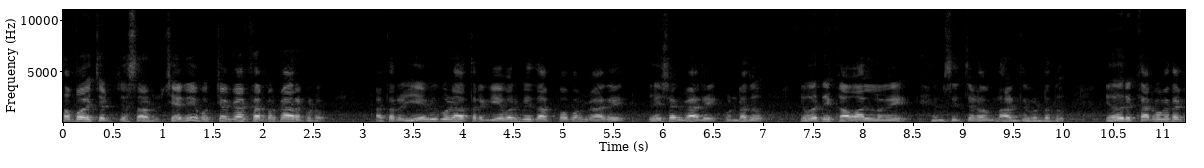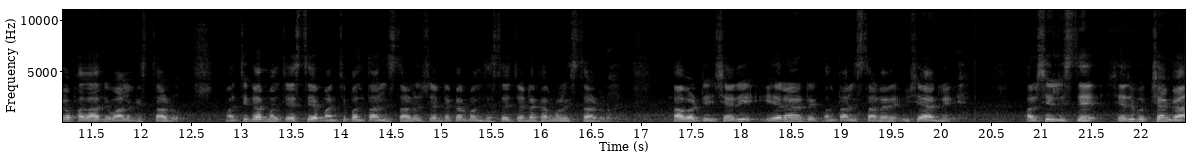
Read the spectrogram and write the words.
సంభవించేట్టు చేస్తాడు. శని ముఖ్యంగా కర్మకారకుడు. అతను ఏవి కూడా అతనికి ఎవరి మీద కోపం కానీ ద్వేషం కానీ ఉండదు. ఎవరిని కావాలని హింసించడం లాంటిది ఉండదు. ఎవరి కర్మకు తగ్గ ఫలాన్ని వాళ్ళకి ఇస్తాడు మంచి కర్మలు చేస్తే మంచి ఫలితాలు ఇస్తాడు. చెడ్డ కర్మలు చేస్తే చెడ్డ కర్మలు ఇస్తాడు. కాబట్టి శని ఎలాంటి ఫలితాలు ఇస్తాడనే విషయాన్ని పరిశీలిస్తే శని ముఖ్యంగా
